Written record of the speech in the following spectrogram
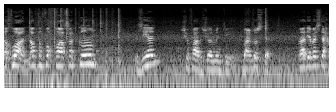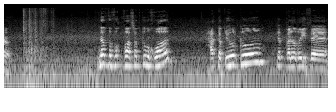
اخوان نظفوا قفاصتكم زين؟ شوف هذا شلون منتي باقصته هذه بس لحم نظفوا قفاصتكم إخوان. حتى طيوركم تبقى نظيفة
